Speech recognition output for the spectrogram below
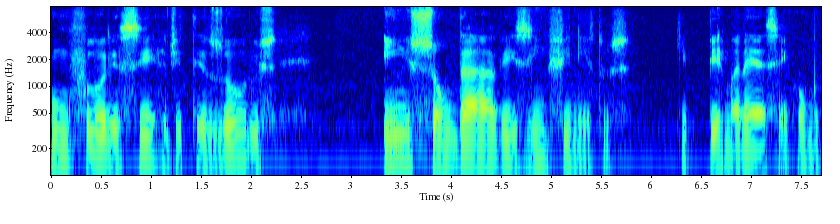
um florescer de tesouros insondáveis e infinitos, que permanecem como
